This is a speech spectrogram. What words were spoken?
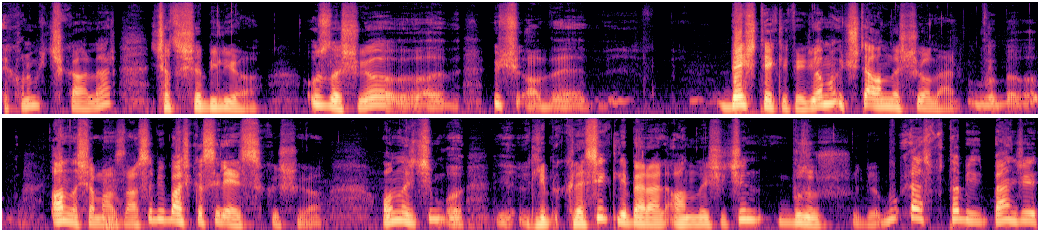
ekonomik çıkarlar çatışabiliyor. Uzlaşıyor. Üç, beş teklif ediyor ama üçte anlaşıyorlar. Anlaşamazlarsa bir başkasıyla el sıkışıyor. Onlar için klasik liberal anlayış için budur diyor. Bu biraz tabii bence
